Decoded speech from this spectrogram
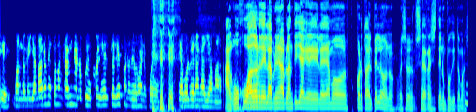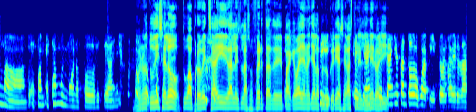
eh, cuando me llamaron estaba en cabina, no pude escoger el teléfono, digo, bueno, pues ya volverán a llamar. ¿Algún jugador de la primera plantilla que le hayamos cortado el pelo o no? ¿O eso se resisten un poquito más? No, están, están muy monos todos este año. Bueno, tú díselo, tú aprovecha ahí y dales las ofertas de, para que vayan allá a la peluquería y se gasten el dinero allí. Este año están todos guapitos, la verdad.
